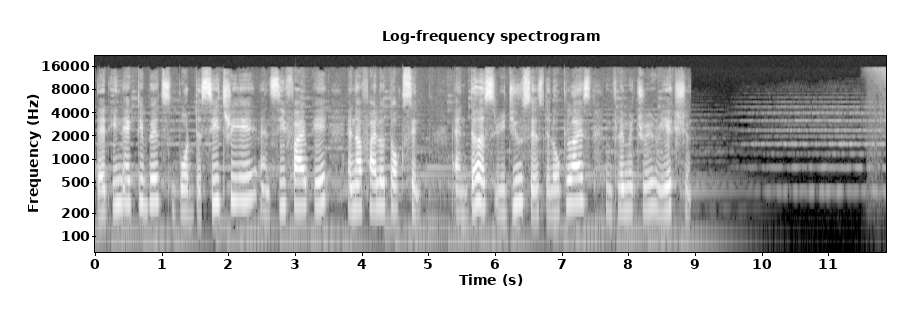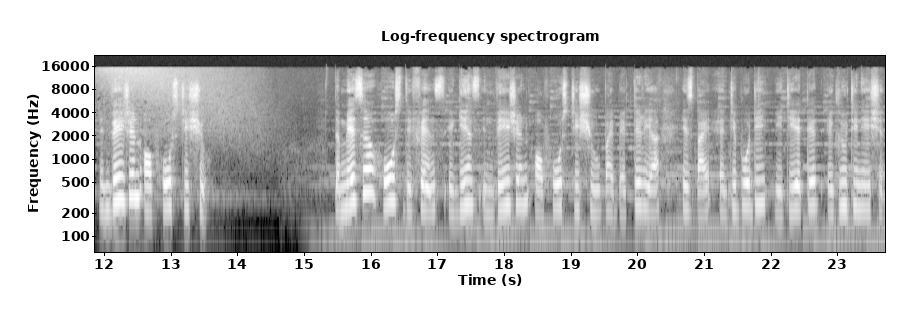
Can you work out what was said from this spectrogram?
that inactivates both the C3A and C5A anaphylatoxin and thus reduces the localized inflammatory reaction. Invasion of host tissue the major host defense against invasion of host tissue by bacteria is by antibody-mediated agglutination.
